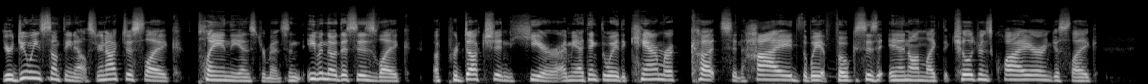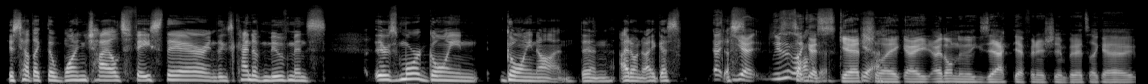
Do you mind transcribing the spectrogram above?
you're doing something else. You're not just like playing the instruments. And even though this is like a production here, I mean, I think the way the camera cuts and hides, the way it focuses in on like the children's choir and just like just have like the one child's face there and these kind of movements. There's more going going on than I don't know. I guess Uh, yeah, isn't like a sketch. yeah. Like I, I don't know the exact definition, but it's like a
